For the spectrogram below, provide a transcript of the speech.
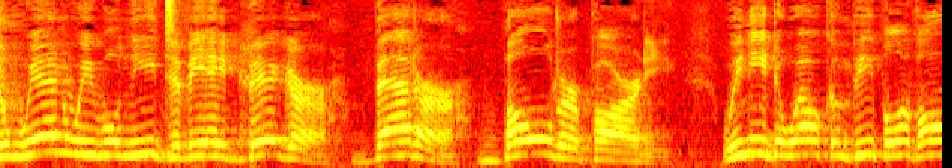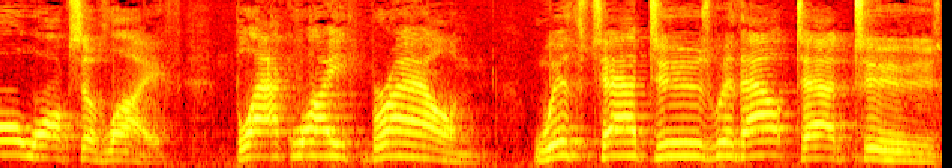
To win, we will need to be a bigger, better, bolder party. We need to welcome people of all walks of life black, white, brown, with tattoos, without tattoos,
